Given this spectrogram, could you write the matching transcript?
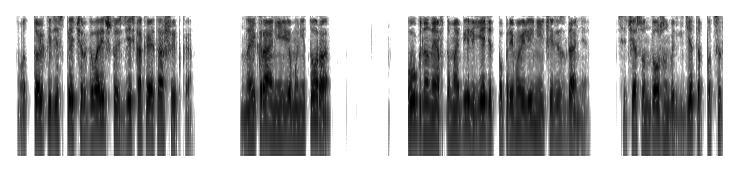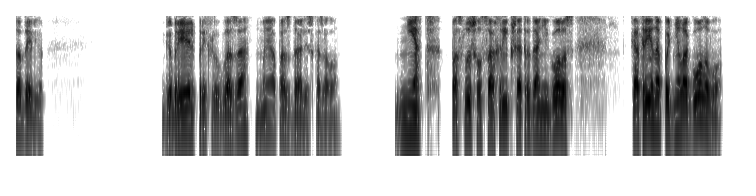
Вот только диспетчер говорит, что здесь какая-то ошибка. На экране ее монитора угнанный автомобиль едет по прямой линии через здание. Сейчас он должен быть где-то под цитаделью. Габриэль прикрыл глаза. — Мы опоздали, — сказал он. — Нет, — послышался охрипший от рыданий голос. Катрина подняла голову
